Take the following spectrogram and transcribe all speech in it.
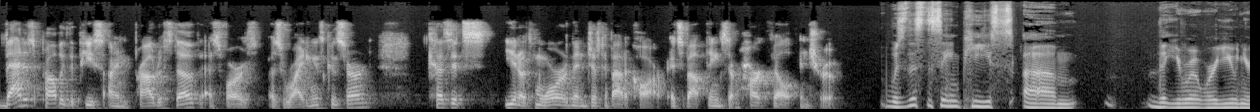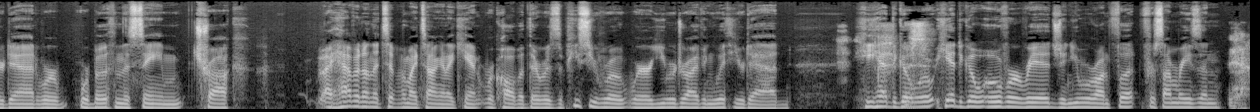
that is probably the piece I'm proudest of as far as, as writing is concerned, because it's you know it's more than just about a car. It's about things that are heartfelt and true. Was this the same piece um, that you wrote where you and your dad were were both in the same truck? I have it on the tip of my tongue and I can't recall, but there was a piece you wrote where you were driving with your dad. He had to go. he had to go over a ridge, and you were on foot for some reason. Yeah,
